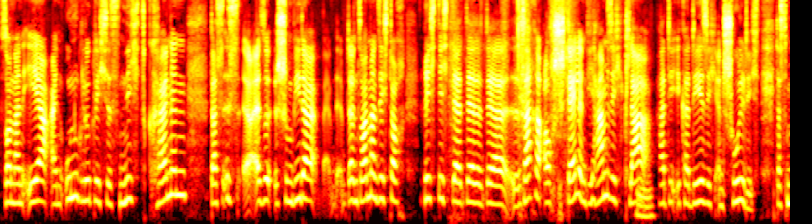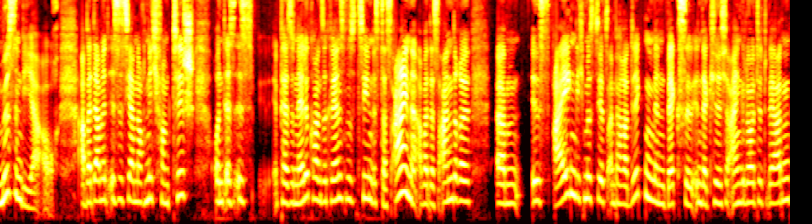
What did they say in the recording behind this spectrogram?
sondern eher ein unglückliches Nicht-Können. Das ist äh, also schon wieder, dann soll man sich doch richtig der, der, der Sache auch stellen. Die haben sich, klar, mhm. hat die EKD sich entschuldigt. Das müssen die ja auch. Aber damit ist es ja noch nicht vom Tisch. Und es ist, personelle Konsequenzen zu ziehen, ist das eine. Aber das andere ähm, ist, eigentlich müsste jetzt ein Paradigmenwechsel in der Kirche eingeläutet werden.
